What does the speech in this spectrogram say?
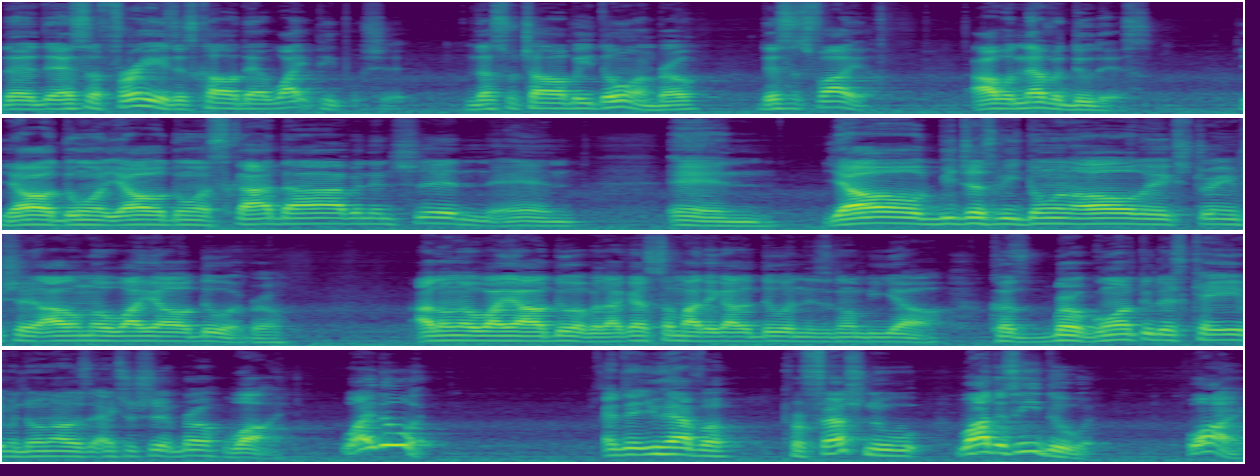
That that's a phrase. It's called that white people shit. That's what y'all be doing, bro. This is fire. I would never do this. Y'all doing y'all doing skydiving and shit, and and, and y'all be just be doing all the extreme shit. I don't know why y'all do it, bro. I don't know why y'all do it, but I guess somebody got to do it, and it's gonna be y'all. Cause bro, going through this cave and doing all this extra shit, bro. Why? Why do it? And then you have a professional. Why does he do it? Why?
